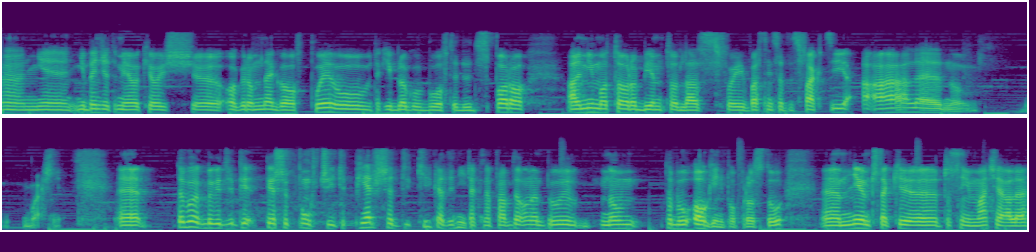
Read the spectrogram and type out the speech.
e, nie, nie będzie to miało jakiegoś e, ogromnego wpływu. Takich blogów było wtedy sporo, ale mimo to robiłem to dla swojej własnej satysfakcji, ale no właśnie. E, to był jakby pierwszy punkt, czyli te pierwsze kilka dni tak naprawdę one były, no to był ogień po prostu. Nie wiem, czy takie czasami macie, ale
